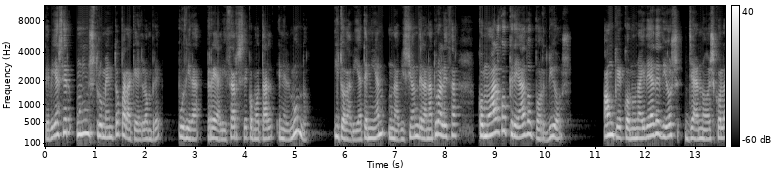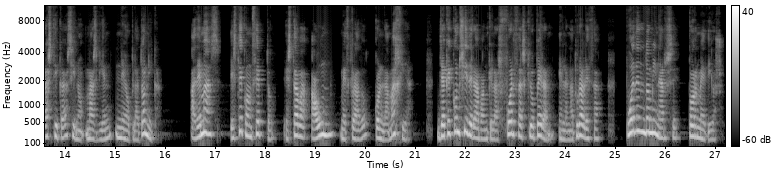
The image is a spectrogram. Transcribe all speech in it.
debía ser un instrumento para que el hombre pudiera realizarse como tal en el mundo, y todavía tenían una visión de la naturaleza como algo creado por Dios, aunque con una idea de Dios ya no escolástica, sino más bien neoplatónica. Además, este concepto estaba aún mezclado con la magia, ya que consideraban que las fuerzas que operan en la naturaleza pueden dominarse por medios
